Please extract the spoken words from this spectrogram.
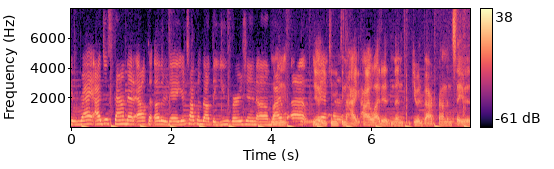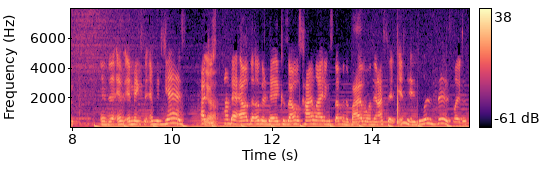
You're right. I just found that out the other day. You're talking about the YouVersion uh, Bible mm. app. Yeah, yeah, you can you can hi- highlight it and then give it a background and save it. And the, it, it makes the image. Yes, I yeah. just found that out the other day because I was highlighting stuff in the Bible and then I said, image, what is this? Like, let's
